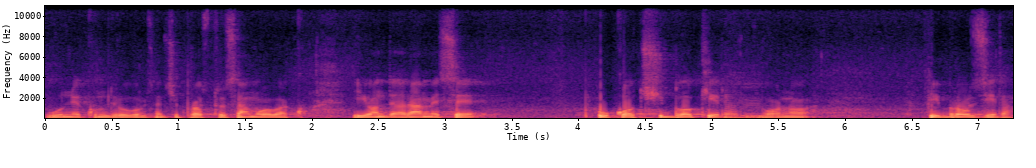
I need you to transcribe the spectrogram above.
u nekom drugom. Znači, prosto samo ovako. I onda rame se u koči blokira, mm. ono, fibrozira.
